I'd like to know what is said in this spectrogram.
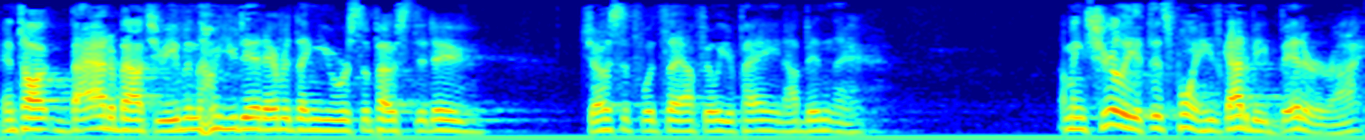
and talked bad about you, even though you did everything you were supposed to do. Joseph would say, I feel your pain. I've been there. I mean, surely at this point he's got to be bitter, right?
